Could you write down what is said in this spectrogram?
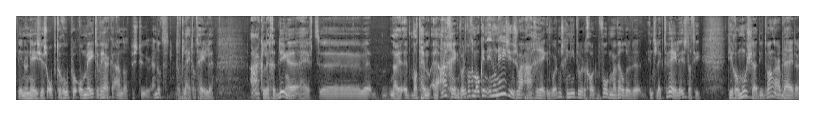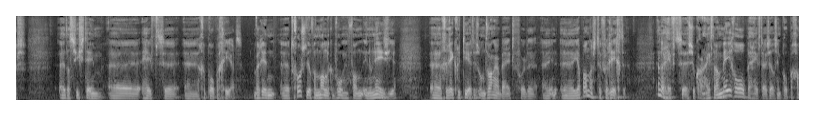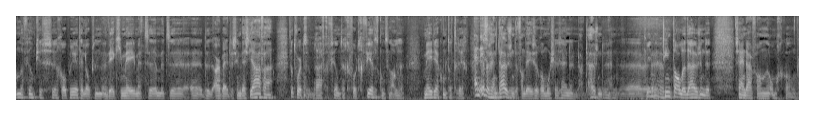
de Indonesiërs op te roepen om mee te werken aan dat bestuur. En dat, dat leidt tot hele akelige dingen heeft... Uh, nou, wat hem uh, aangerekend wordt, wat hem ook in Indonesië zwaar aangerekend wordt... misschien niet door de grote bevolking, maar wel door de intellectuelen... is dat hij die Romusha, die dwangarbeiders, uh, dat systeem heeft gepropageerd. Waarin het grootste deel van de mannelijke bevolking van Indonesië... gerecruiteerd is om dwangarbeid voor de Japanners te verrichten. En daar heeft uh, Sukarno heeft daar aan meegeholpen. Hij heeft daar zelfs in propagandafilmpjes uh, geopereerd. Hij loopt een, een weekje mee met, uh, met de arbeiders in West-Java. Dat wordt braaf gefilmd en gefotografeerd. Dat komt in alle media komt dat terecht. En, is... en er zijn duizenden van deze Romusha. Zijn er, nou, duizenden. En, Tien, tientallen duizenden zijn daarvan omgekomen.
